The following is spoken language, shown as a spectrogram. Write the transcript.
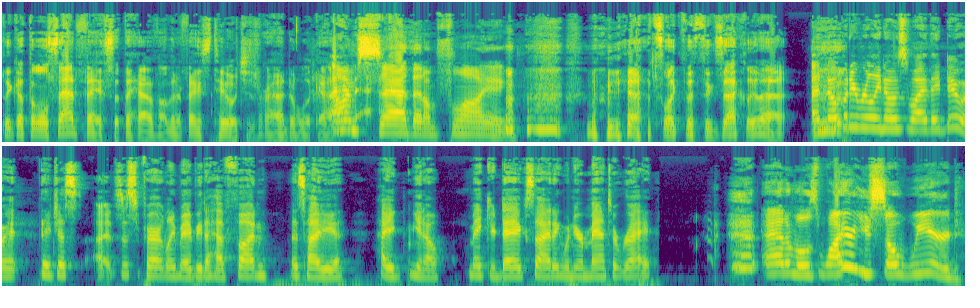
They got the little sad face that they have on their face too, which is rad to look at. I'm sad that I'm flying. yeah, it's like that's exactly that. And nobody really knows why they do it. They just uh, it's just apparently maybe to have fun. That's how you how you you know make your day exciting when you're a manta ray. Animals, why are you so weird?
